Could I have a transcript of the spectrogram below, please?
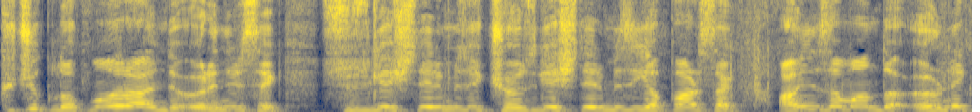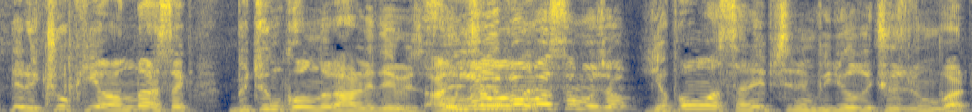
küçük lokmalar halinde öğrenirsek, süzgeçlerimizi, çözgeçlerimizi yaparsak, aynı zamanda örnekleri çok iyi anlarsak bütün konuları halledebiliriz. Aynı Soruları zamanda- yapamazsam hocam? Yapamazsan hepsinin videolu çözümü var.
